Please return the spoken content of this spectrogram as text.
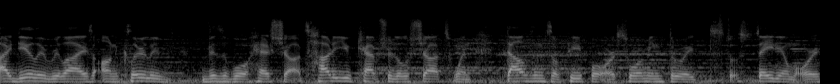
ideally relies on clearly visible headshots. How do you capture those shots when thousands of people are swarming through a stadium or a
